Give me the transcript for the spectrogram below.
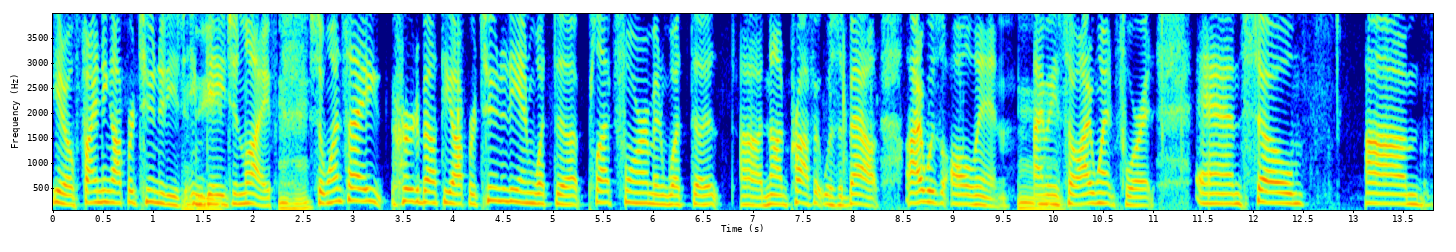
you know, finding opportunities, Indeed. engage in life. Mm-hmm. So once I heard about the opportunity and what the platform and what the uh, nonprofit was about, I was all in. Mm. I mean, mm. so I went for it. And so um,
